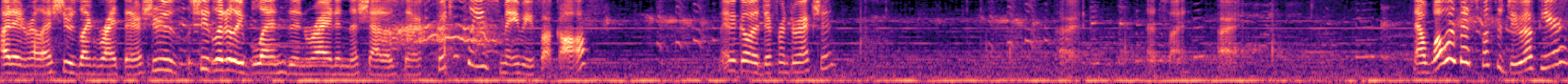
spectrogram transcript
I didn't realize she was like right there. She was she literally blends in right in the shadows there. Could you please maybe fuck off? Maybe go a different direction? Alright. That's fine. Alright. Now what was I supposed to do up here?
